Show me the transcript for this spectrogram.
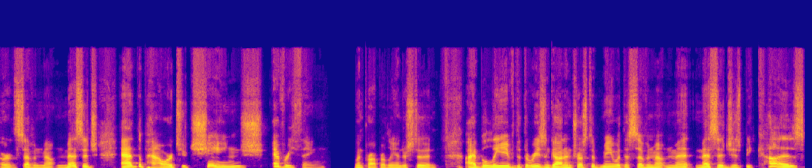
or the seven mountain message had the power to change everything when properly understood. I believe that the reason God entrusted me with the Seven Mountain me- message is because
